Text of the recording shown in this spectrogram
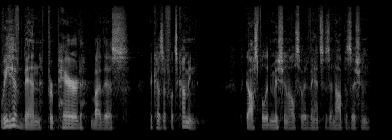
we have been prepared by this because of what's coming. The gospel admission also advances in opposition.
